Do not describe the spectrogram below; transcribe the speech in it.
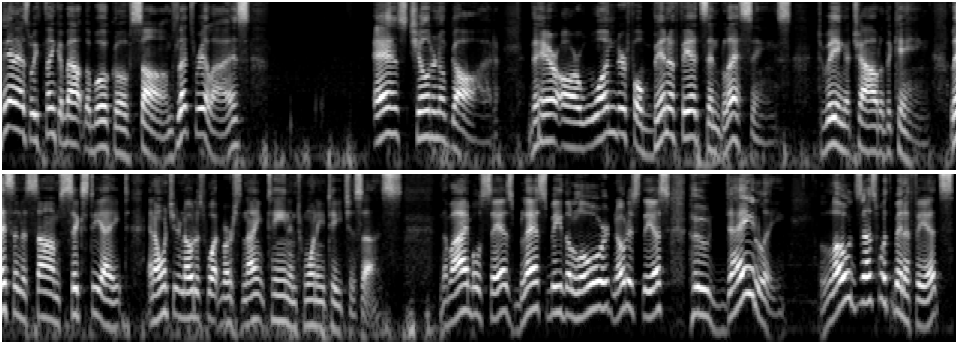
Then as we think about the book of Psalms, let's realize as children of God, there are wonderful benefits and blessings to being a child of the King. Listen to Psalm 68, and I want you to notice what verse 19 and 20 teaches us. The Bible says, Blessed be the Lord, notice this, who daily loads us with benefits,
